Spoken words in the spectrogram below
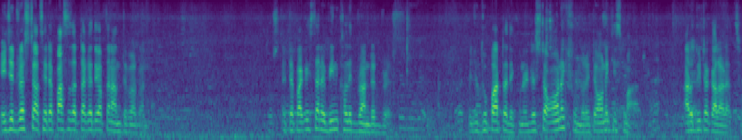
এই যে ড্রেসটা আছে, এটা পাঁচ হাজার টাকা দিয়েও আপনারা আনতে পারবেন না। এটা পাকিস্তানের বিন খালিদ ব্র্যান্ডেড ড্রেস। এই যে দুপাটটা দেখুন, এই ড্রেসটা অনেক সুন্দর, এটা অনেক স্মার্ট আরও দুইটা কালার আছে।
